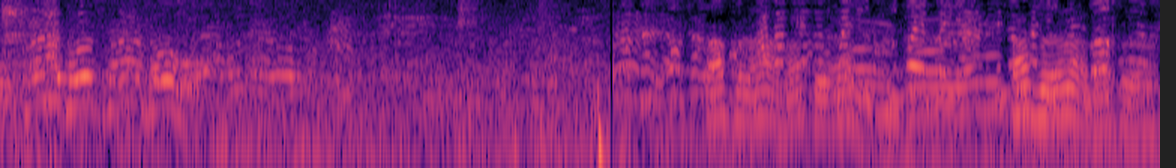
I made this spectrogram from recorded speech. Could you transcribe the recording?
全家头全家头打死人了打死人了打死人了打死人了。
